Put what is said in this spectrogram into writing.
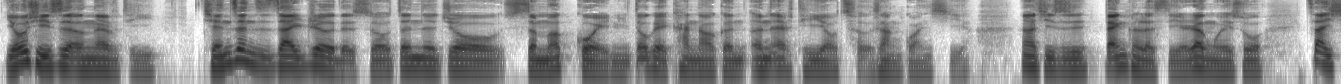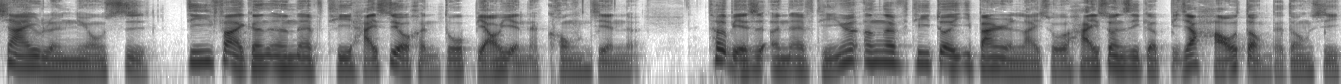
尤其是 NFT，前阵子在热的时候，真的就什么鬼你都可以看到跟 NFT 有扯上关系啊。那其实 Bankless 也认为说，在下一轮牛市，DeFi 跟 NFT 还是有很多表演的空间的。特别是 NFT，因为 NFT 对一般人来说还算是一个比较好懂的东西。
